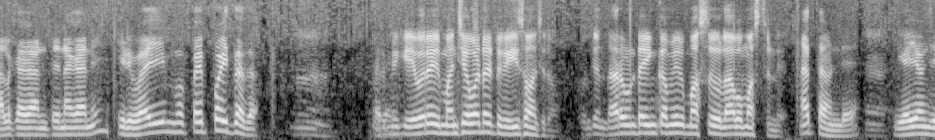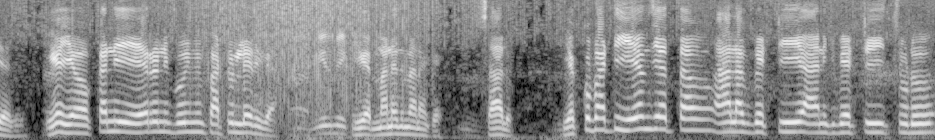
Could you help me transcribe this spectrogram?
అలకగా అంటేనా కానీ ఇరవై ముప్పై పోతుందో మరి మీకు ఎవరైతే మంచిగా పడ్డట్టుగా ఈ సంవత్సరం? కొంచెం ధర ఉంటే ఇంకా మీరు మస్తు లాభం వస్తుండే. అత్త ఉండే. ఇక ఏం చేయదు. ఇక ఒక్కరిని ఏరుని భూమి పట్టుడు లేదు ఇక. ఇక మనది మనకే. చాలు. ఎక్కువ బట్టి ఏం చేస్తాం వాళ్ళకు పెట్టి ఆయనకి పెట్టి చూడు?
